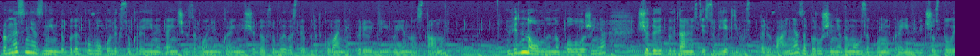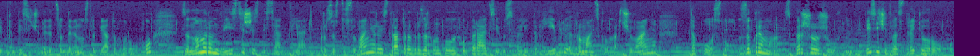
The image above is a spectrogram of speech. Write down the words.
про внесення змін до Податкового кодексу України та інших законів України щодо особливостей оподаткування в період дії воєнного стану відновлено положення щодо відповідальності суб'єктів господарювання за порушення вимог закону України від 6 липня 1995 року за номером 265 про застосування реєстраторів розрахункових операцій у сфері торгівлі, громадського харчування та послуг. Зокрема, з 1 жовтня 2023 року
